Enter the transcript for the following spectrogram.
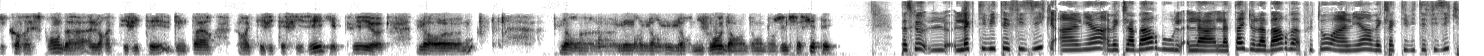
qui correspondent à, leur activité, d'une part leur activité physique et puis euh, leur, euh, euh, leur, niveau dans, dans, dans, une société. Parce que l'activité physique a un lien avec la barbe ou la, la taille de la barbe plutôt a un lien avec l'activité physique?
